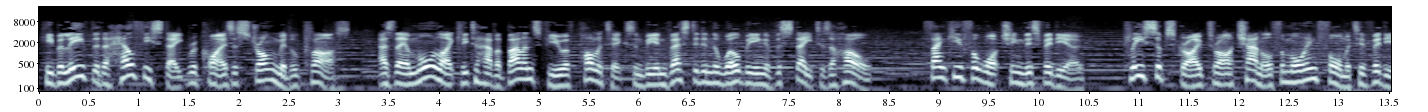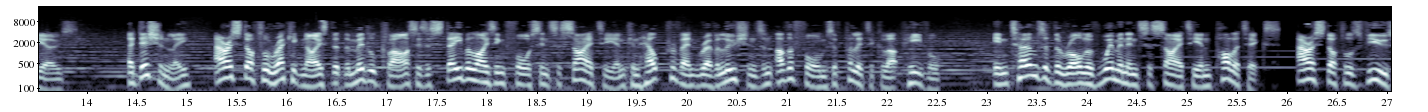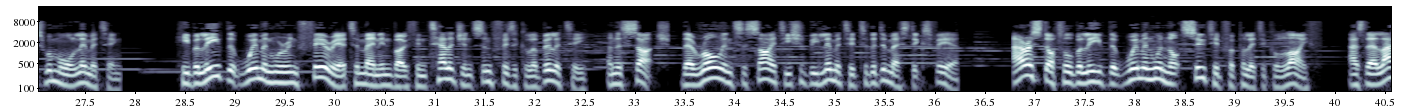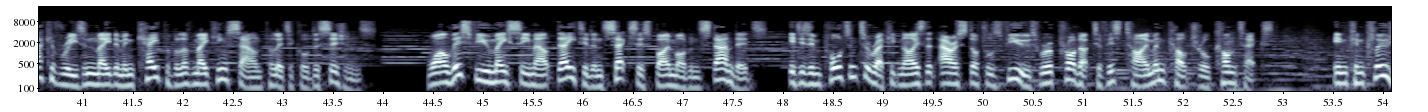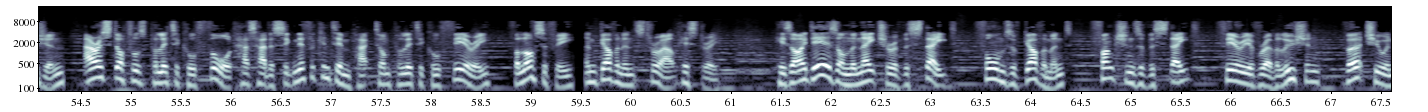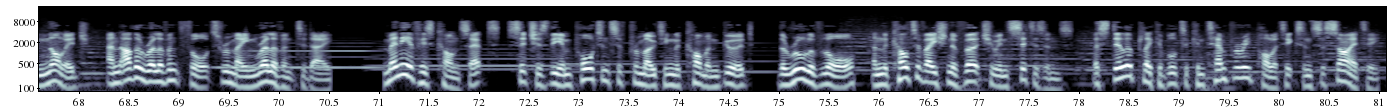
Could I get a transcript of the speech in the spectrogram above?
He believed that a healthy state requires a strong middle class, as they are more likely to have a balanced view of politics and be invested in the well-being of the state as a whole. Thank you for watching this video. Please subscribe to our channel for more informative videos. Additionally, Aristotle recognized that the middle class is a stabilizing force in society and can help prevent revolutions and other forms of political upheaval. In terms of the role of women in society and politics, Aristotle's views were more limiting. He believed that women were inferior to men in both intelligence and physical ability, and as such, their role in society should be limited to the domestic sphere. Aristotle believed that women were not suited for political life, as their lack of reason made them incapable of making sound political decisions. While this view may seem outdated and sexist by modern standards, it is important to recognize that Aristotle's views were a product of his time and cultural context. In conclusion, Aristotle's political thought has had a significant impact on political theory, philosophy, and governance throughout history. His ideas on the nature of the state, forms of government, functions of the state, theory of revolution, virtue and knowledge, and other relevant thoughts remain relevant today. Many of his concepts, such as the importance of promoting the common good, the rule of law, and the cultivation of virtue in citizens, are still applicable to contemporary politics and society.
